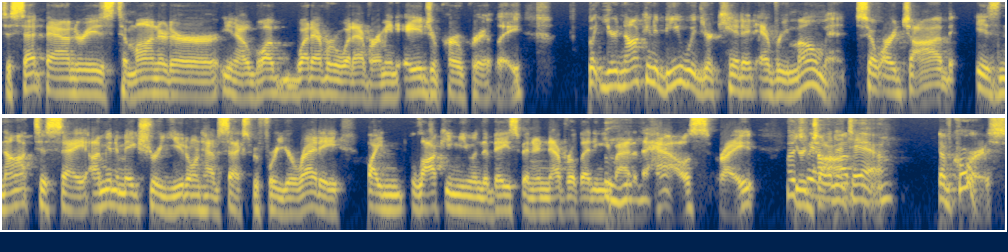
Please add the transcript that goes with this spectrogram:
to set boundaries, to monitor, you know, whatever, whatever. I mean, age appropriately but you're not going to be with your kid at every moment. So our job is not to say, I'm going to make sure you don't have sex before you're ready by locking you in the basement and never letting you mm-hmm. out of mm-hmm. the house, right? Which your we job, want to do. Of course.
